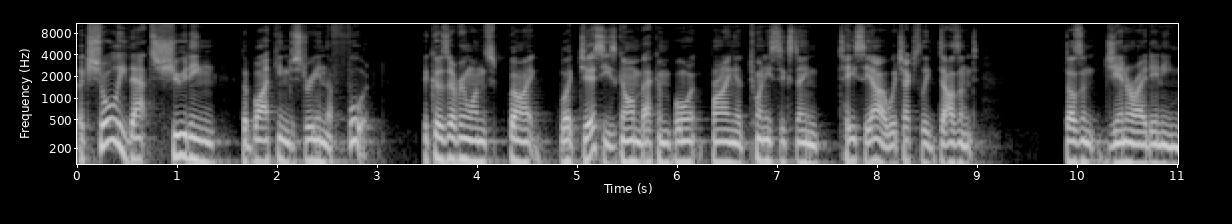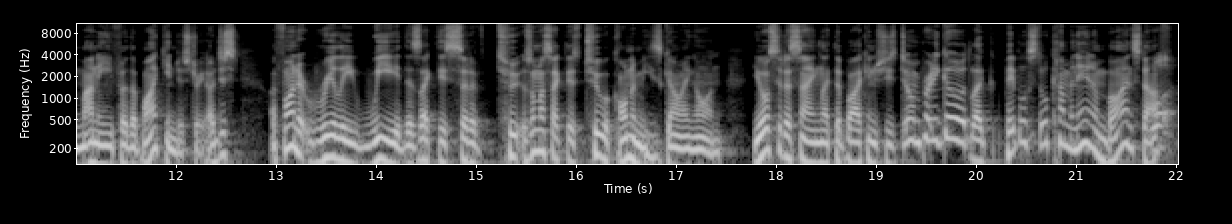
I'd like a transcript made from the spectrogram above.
Like, surely that's shooting the bike industry in the foot because everyone's buying. Like Jesse's gone back and bought, buying a 2016 TCR, which actually doesn't doesn't generate any money for the bike industry. I just I find it really weird. There's like this sort of two. It's almost like there's two economies going on. You're sort of saying like the bike industry's doing pretty good. Like people are still coming in and buying stuff. Well,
